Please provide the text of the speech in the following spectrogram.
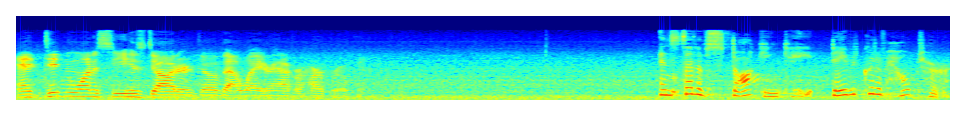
And didn't want to see his daughter go that way or have her heart broken. Instead of stalking Kate, David could have helped her.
